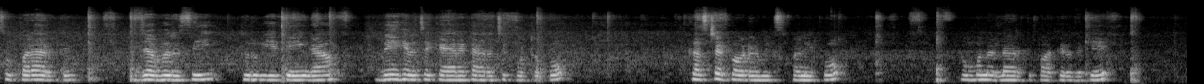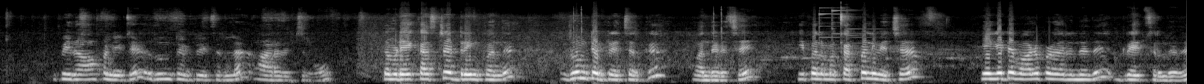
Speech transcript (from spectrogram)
சூப்பராக இருக்குது ஜவ்வரிசி துருவிய தேங்காய் வேக வச்ச கேரட்டை அரைச்சி போட்டிருப்போம். கஸ்டர்ட் பவுடர் மிக்ஸ் பண்ணியிருக்கோம் ரொம்ப நல்லா இருக்குது பார்க்குறதுக்கே இப்போ இதை ஆஃப் பண்ணிவிட்டு ரூம் டெம்பரேச்சரில் ஆற வச்சுருவோம். நம்முடைய கஸ்டர்ட் ட்ரிங்க் வந்து ரூம் டெம்பரேச்சருக்கு வந்துடுச்சு. இப்போ நம்ம கட் பண்ணி வச்ச எங்கிட்ட வாழைப்பழம் இருந்தது கிரேப்ஸ் இருந்தது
